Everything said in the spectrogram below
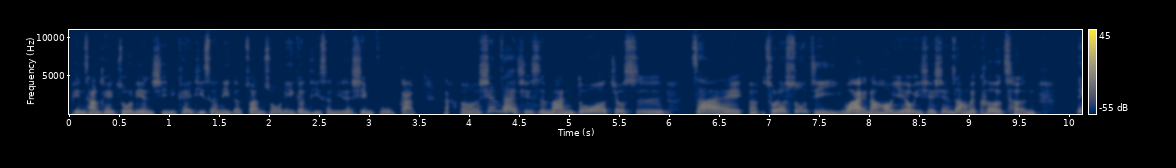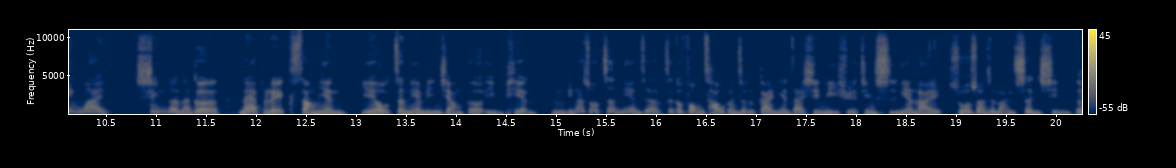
平常可以做练习，你可以提升你的专注力跟提升你的幸福感。嗯，现在其实蛮多就是在呃除了书籍以外，然后也有一些线上的课程。另外。新的那个 Netflix 上面也有正念冥想的影片，嗯，应该说正念这这个风潮跟这个概念，在心理学近十年来说算是蛮盛行的。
